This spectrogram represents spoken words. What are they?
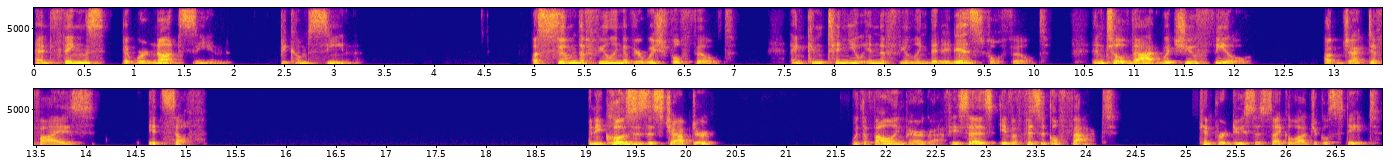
and things that were not seen become seen. Assume the feeling of your wish fulfilled and continue in the feeling that it is fulfilled until that which you feel objectifies itself. And he closes this chapter with the following paragraph. He says If a physical fact can produce a psychological state,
